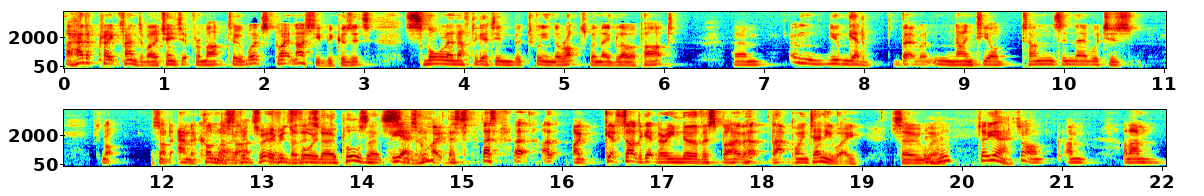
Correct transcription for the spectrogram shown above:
I had a Krait Phantom, but I changed it for a Mark II. It works quite nicely because it's small enough to get in between the rocks when they blow apart. Um, and you can get about 90 odd tons in there, which is it's not it's not anaconda Well, if size, it's, if it's void opals, that's Yes, know. quite. That's that's. Uh, I, I get start to get very nervous by about that point anyway. So uh, Mhm. so yeah. So I'm, I'm and I'm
